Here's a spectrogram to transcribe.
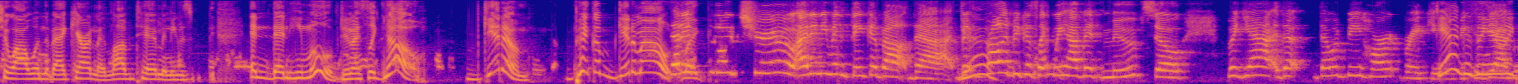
chihuahua in the backyard, and I loved him. And he was, and then he moved, and I was like, no, get him, pick him, get him out. That is like, so true. I didn't even think about that. But Yeah. probably because like we haven't moved. So, but yeah, that that would be heartbreaking. Yeah, 'cause then you're yeah, like-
